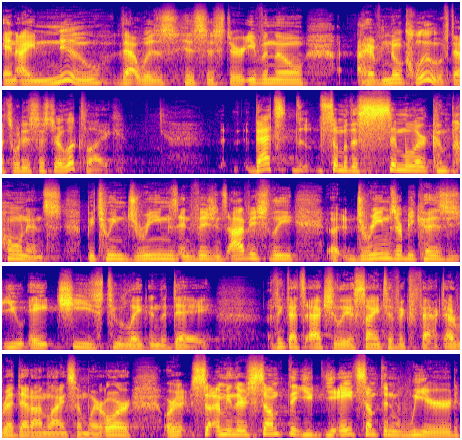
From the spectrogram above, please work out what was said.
and I knew that was his sister, even though I have no clue if that's what his sister looked like. That's some of the similar components between dreams and visions. Obviously, uh, dreams are because you ate cheese too late in the day. I think that's actually a scientific fact. I read that online somewhere. Or, or so, I mean, there's something, you, you ate something weird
